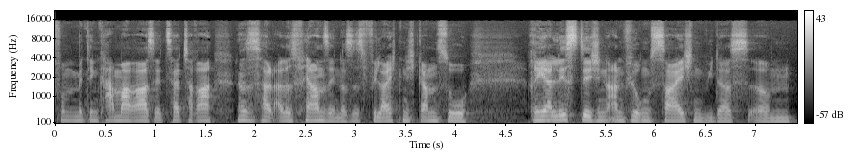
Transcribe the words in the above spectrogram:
von, mit den Kameras etc. Das ist halt alles Fernsehen. Das ist vielleicht nicht ganz so realistisch in Anführungszeichen, wie das. Ähm,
